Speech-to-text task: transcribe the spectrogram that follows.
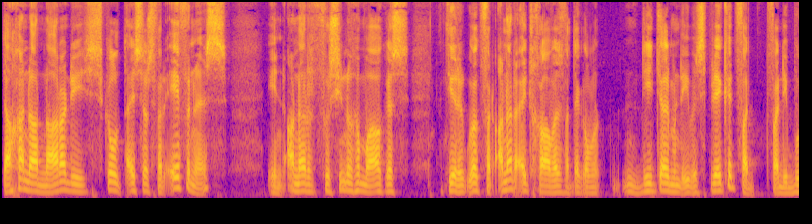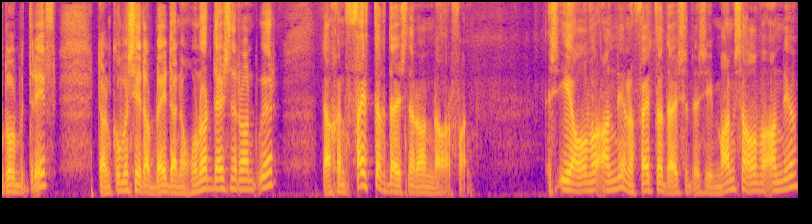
dan gaan daar nadat die skuldeisers vereffen is en ander voorsiening gemaak is natuurlik ook vir ander uitgawes wat ek in detail met u bespreek het van van die boedel betref, dan kom ons sê daar bly dan 100 000 rand oor, dan gaan 50 000 rand daarvan is u halwe aandeel en 50 000 is die man se halwe aandeel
